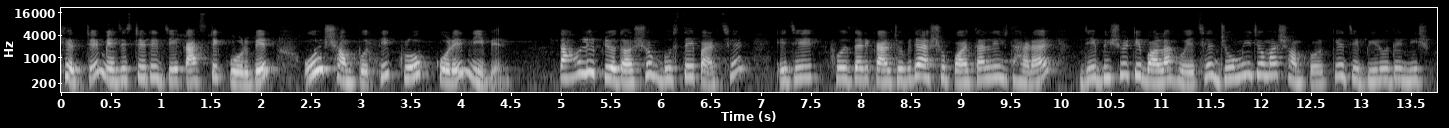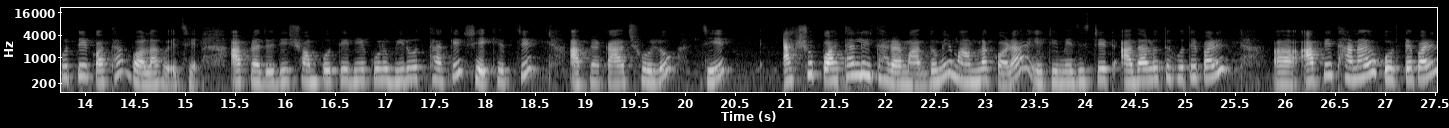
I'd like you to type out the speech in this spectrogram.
ক্ষেত্রে ম্যাজিস্ট্রেটের যে কাজটি করবেন, ওই সম্পত্তি ক্রোপ করে নেবেন। তাহলে প্রিয় দর্শক, বুঝতেই পারছেন, এই যে ফৌজদারি কার্যবিধি একশো পঁয়তাল্লিশ ধারায় যে বিষয়টি বলা হয়েছে, জমি জমা সম্পর্কে যে বিরোধের নিষ্পত্তির কথা বলা হয়েছে। আপনার যদি সম্পত্তি নিয়ে কোনো বিরোধ থাকে সেই ক্ষেত্রে আপনার কাজ হলো যে একশো পঁয়তাল্লিশ ধারার মাধ্যমে মামলা করা, এটি ম্যাজিস্ট্রেট আদালতে হতে পারে আপনি থানায়ও করতে পারেন।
